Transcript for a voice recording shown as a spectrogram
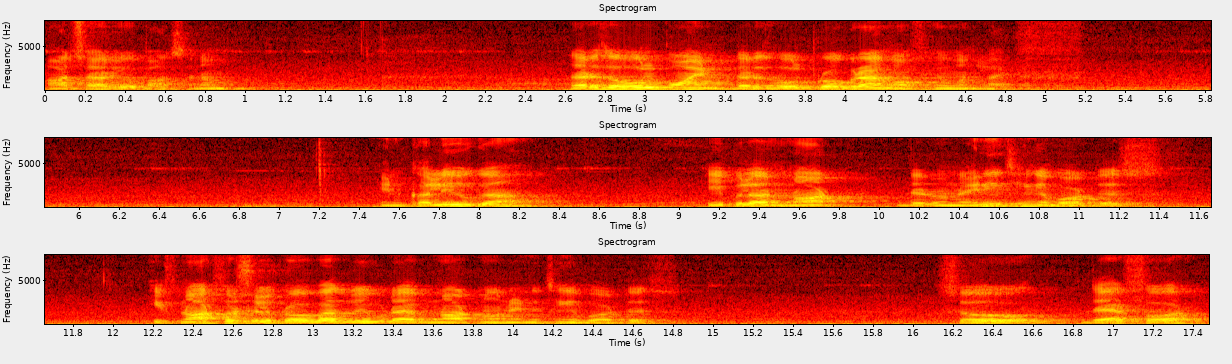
Acharya Upasanam. That is the whole point, that is the whole program of human life. In Kali Yuga, people are not, they don't know anything about this. If not for Srila Prabhupada, we would have not known anything about this. So, therefore,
